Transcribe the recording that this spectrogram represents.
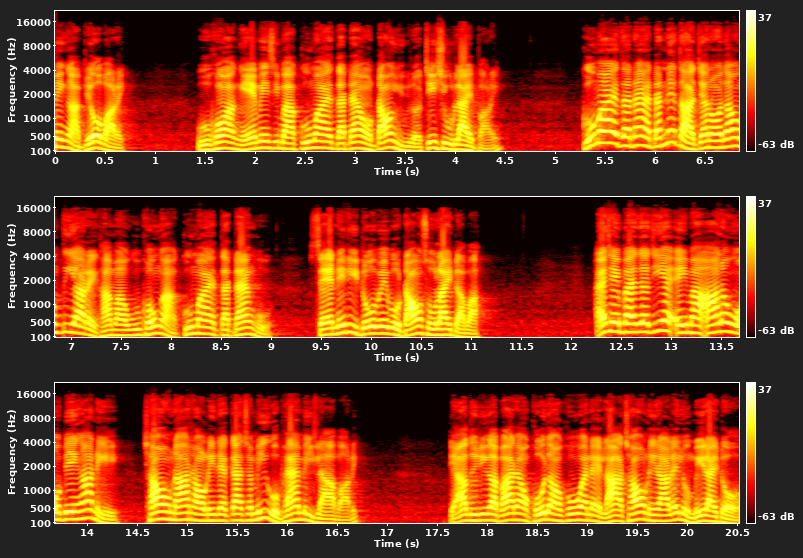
မင်းကပြောပါတယ်။ဦးခွန်ကငဲမင်းစီမှာကူးမောင်ရဲ့သက်တမ်းကိုတောင်းယူပြီးတော့ကြည့်ရှုလိုက်ပါတယ်။ ကူးမောင်ရဲ့သက်တမ်းကတစ်နှစ်သာကျန်တော်ကြောင်းသိရတဲ့ခါမှာဦးခုံးကကူးမောင်ရဲ့သက်တမ်းကို10နှစ်ထိတိုးပေးဖို့တောင်းဆိုလိုက်တာပါ။အဲ့ချိန်ပန်ချက်ကြီးရဲ့အိမ်မှာအားလုံးကိုအပြင်ကနေချောင်းနားထောင်နေတဲ့ကတ်ချမီကိုဖမ်းမိလာပါတယ်။တရားသူကြီးကဘာကြောင့်ခိုးကြောင်ခိုးဝက်နဲ့လာချောင်းနေတာလဲလို့မေးလိုက်တော့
